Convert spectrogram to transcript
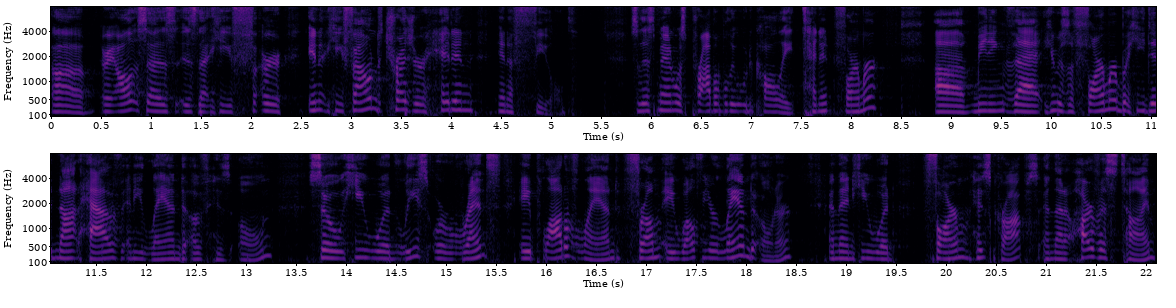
uh, all it says is that he, f- or in, he found treasure hidden in a field. So this man was probably what we would call a tenant farmer, uh, meaning that he was a farmer, but he did not have any land of his own. So he would lease or rent a plot of land from a wealthier landowner, and then he would farm his crops, and then at harvest time,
